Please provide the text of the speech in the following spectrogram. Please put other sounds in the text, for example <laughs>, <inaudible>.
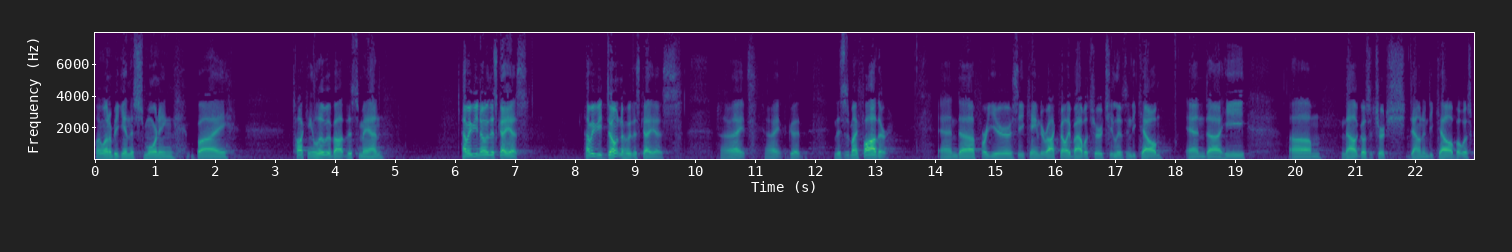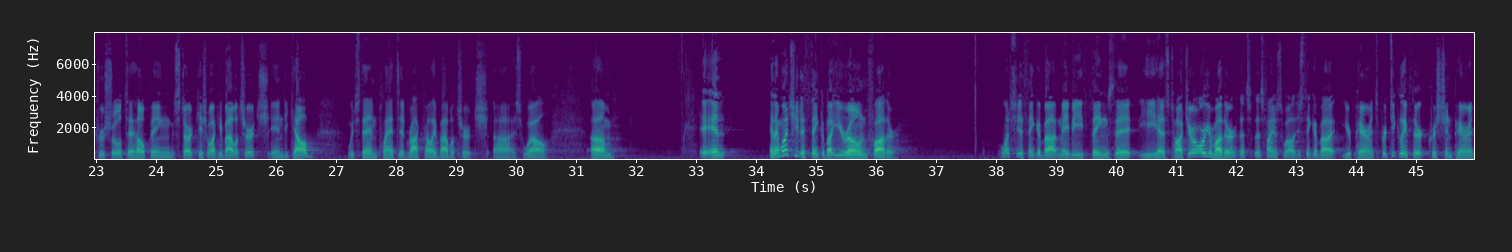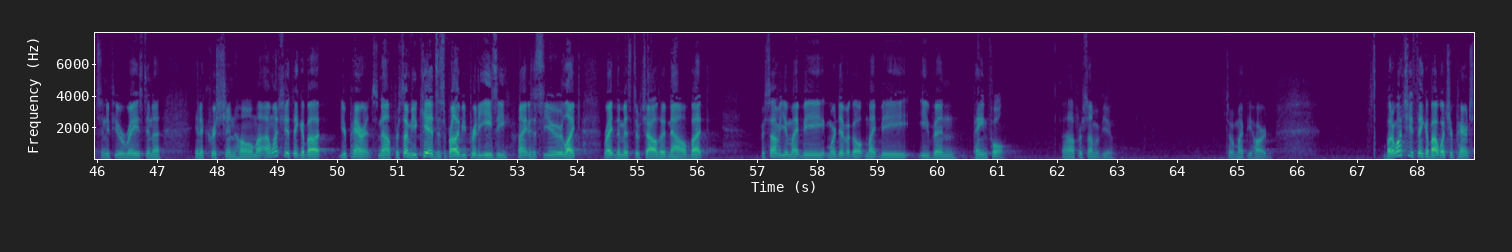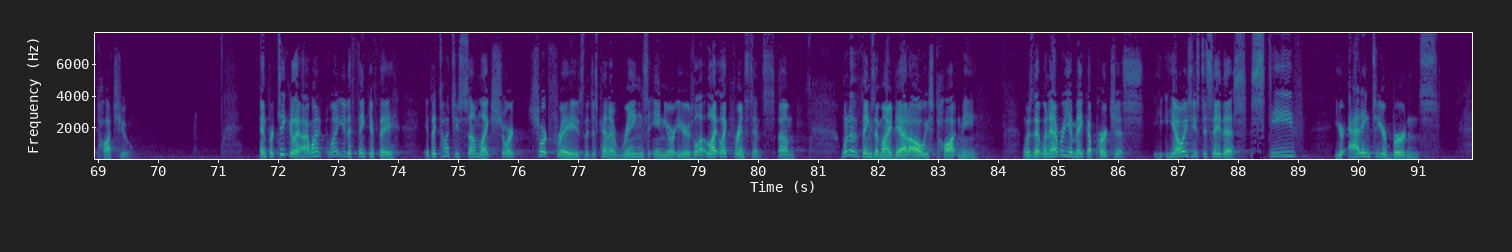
Well, I want to begin this morning by talking a little bit about this man. How many of you know who this guy is? How many of you don't know who this guy is? All right, all right, good. This is my father. And uh, for years, he came to Rock Valley Bible Church. He lives in DeKalb. And uh, he um, now goes to church down in DeKalb, but was crucial to helping start Kishwaukee Bible Church in DeKalb, which then planted Rock Valley Bible Church uh, as well. Um, and, and I want you to think about your own father. I want you to think about maybe things that he has taught you, or, or your mother. That's, that's fine as well. Just think about your parents, particularly if they're Christian parents, and if you were raised in a, in a Christian home. I want you to think about your parents. Now, for some of you kids, this would probably be pretty easy, <laughs> right? Just you're like right in the midst of childhood now. But for some of you, might be more difficult, might be even painful uh, for some of you. So it might be hard. But I want you to think about what your parents taught you. And particularly, I want, want you to think if they, if they taught you some like short short phrase that just kind of rings in your ears. Like, like for instance, um, one of the things that my dad always taught me was that whenever you make a purchase, he, always used to say this Steve, you're adding to your burdens.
